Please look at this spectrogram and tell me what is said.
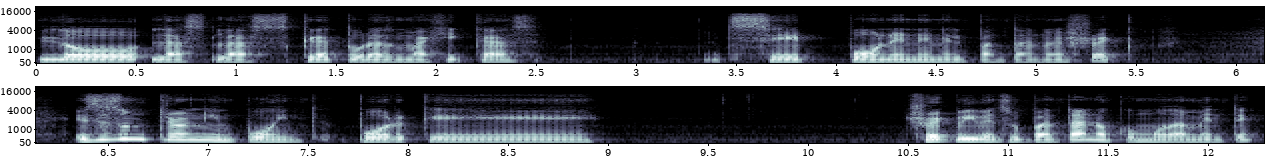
las, las criaturas mágicas se ponen en el pantano de Shrek. Ese es un turning point porque Shrek vive en su pantano cómodamente.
